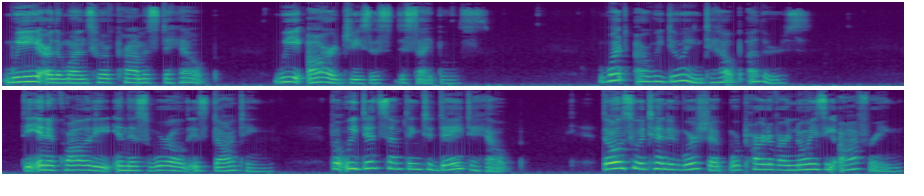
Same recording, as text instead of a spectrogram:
We are the ones who have promised to help. We are Jesus' disciples. What are we doing to help others? The inequality in this world is daunting, but we did something today to help. Those who attended worship were part of our noisy offering,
